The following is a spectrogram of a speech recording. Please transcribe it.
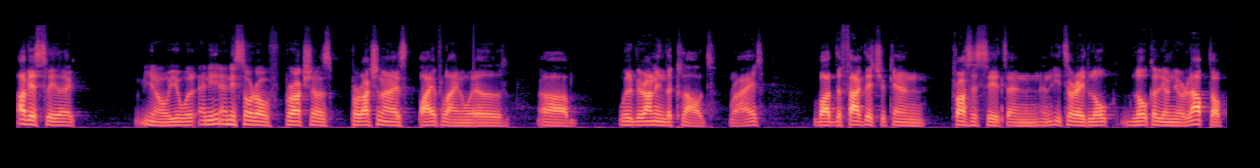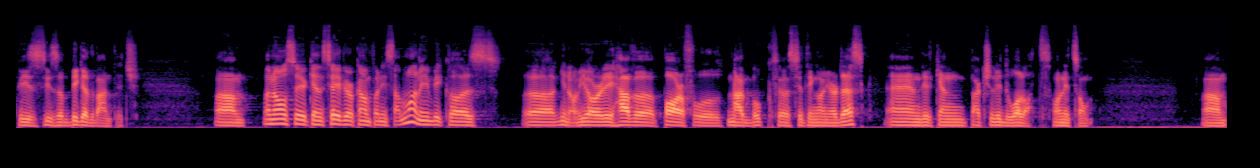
obviously, like you know, you will any any sort of productionized productionized pipeline will uh, will be run in the cloud, right? But the fact that you can process it and, and iterate lo locally on your laptop is is a big advantage. Um, and also, you can save your company some money because uh, you know you already have a powerful MacBook uh, sitting on your desk, and it can actually do a lot on its own. Um,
